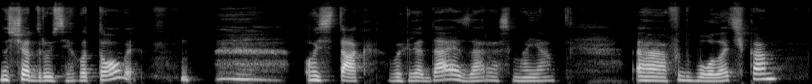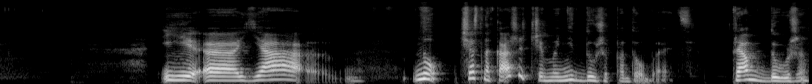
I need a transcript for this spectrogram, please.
Ну що, друзі, готові? Ось так виглядає зараз моя е, футболочка. І е, я, ну, чесно кажучи, мені дуже подобається. Прям дуже.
